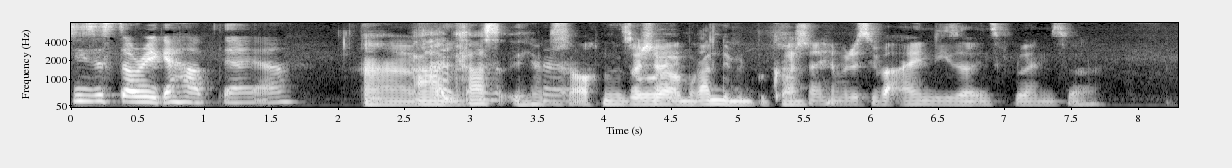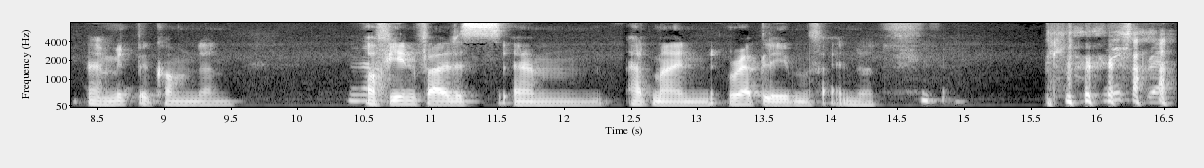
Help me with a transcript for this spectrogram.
diese Story gehabt. Ja, ja. Ah, Ah, krass. Ich habe es Ja. auch nur so am Rande mitbekommen. Wahrscheinlich haben wir das über einen dieser Influencer äh, mitbekommen dann. Ja. Auf jeden Fall, das ähm, hat mein Rap-Leben verändert. Nicht Rap.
